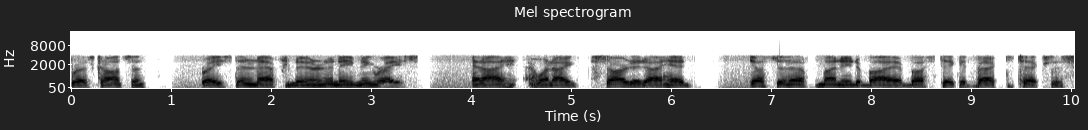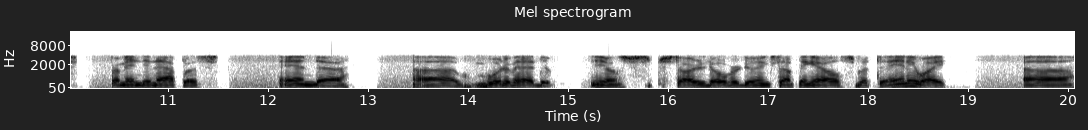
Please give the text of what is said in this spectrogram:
Wisconsin, raced in an afternoon and an evening race, and I, when I started, I had just enough money to buy a bus ticket back to Texas from Indianapolis, and uh, uh, would have had to, you know, started over doing something else. But anyway, uh,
